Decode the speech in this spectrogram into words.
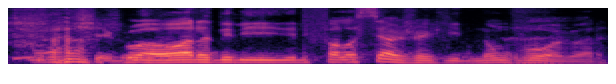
chegou a hora dele, ele falou assim, ah, Joinville, não vou agora.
